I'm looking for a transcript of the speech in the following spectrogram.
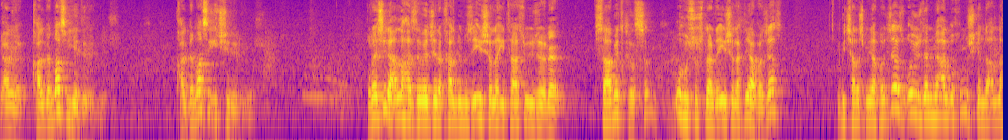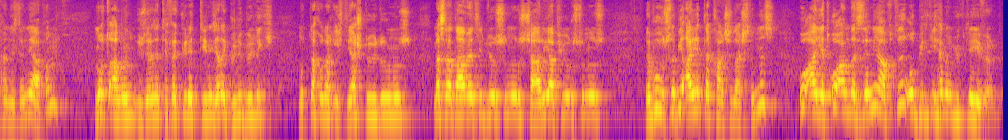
Yani kalbe nasıl yediriliyor? Kalbe nasıl içiriliyor? Dolayısıyla Allah Azze ve Celle kalbimizi inşallah itaati üzerine sabit kılsın. O hususlarda inşallah ne yapacağız? Bir çalışma yapacağız. O yüzden meal okumuşken de Allah'ın izniyle ne yapın? Not alın, üzerinde tefekkür ettiğiniz ya da günübirlik mutlak olarak ihtiyaç duyduğunuz, mesela davet ediyorsunuz, çağrı yapıyorsunuz ve bu hususta bir ayetle karşılaştınız. O ayet o anda size ne yaptı? O bilgiyi hemen yükleyiverdi.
